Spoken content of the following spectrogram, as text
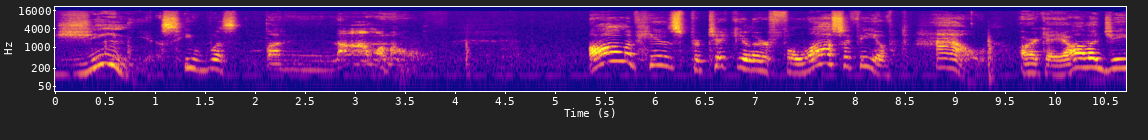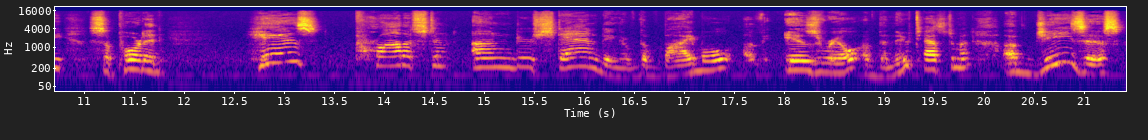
genius. He was phenomenal. All of his particular philosophy of how archaeology supported his Protestant understanding of the Bible, of Israel, of the New Testament, of Jesus,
